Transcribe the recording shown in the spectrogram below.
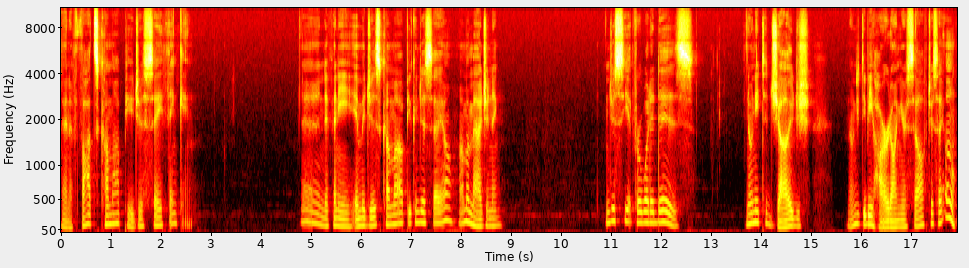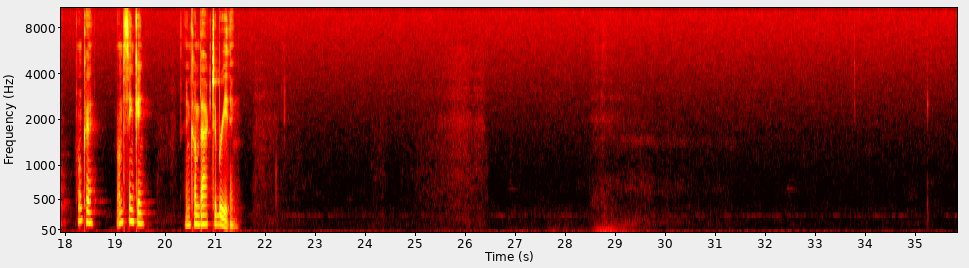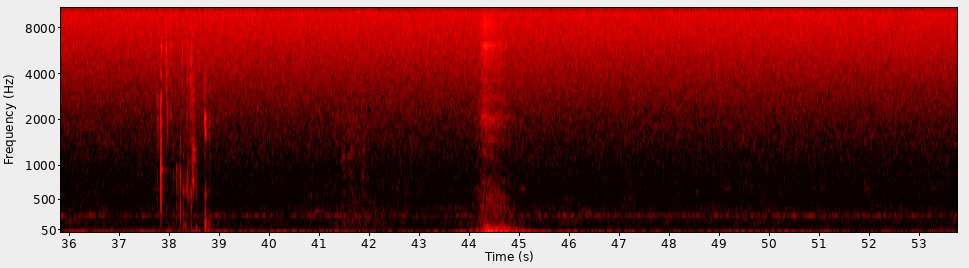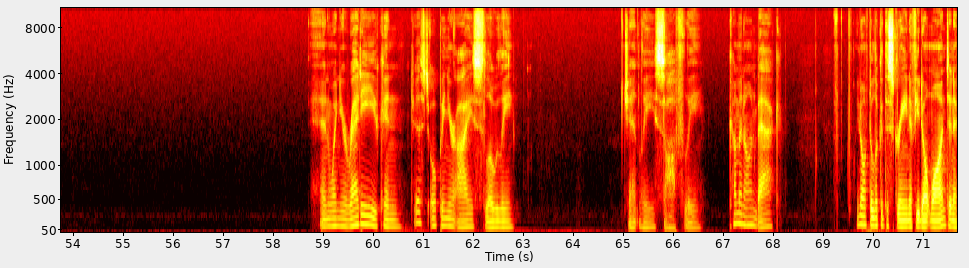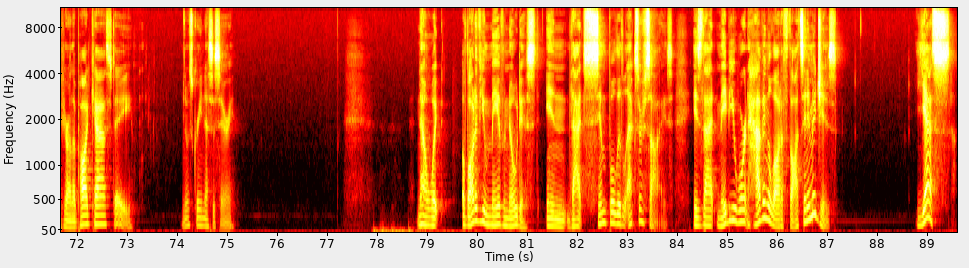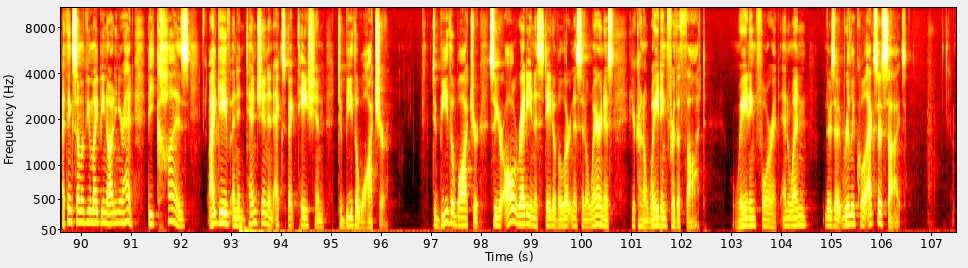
And if thoughts come up, you just say thinking. And if any images come up, you can just say, oh, I'm imagining. And just see it for what it is. No need to judge. No need to be hard on yourself. Just say, oh, okay, I'm thinking, and come back to breathing. And when you're ready, you can just open your eyes slowly, gently, softly, coming on back. You don't have to look at the screen if you don't want. And if you're on the podcast, hey, no screen necessary. Now, what a lot of you may have noticed in that simple little exercise is that maybe you weren't having a lot of thoughts and images. Yes, I think some of you might be nodding your head because I gave an intention and expectation to be the watcher. To be the watcher. So you're already in a state of alertness and awareness. You're kind of waiting for the thought, waiting for it. And when there's a really cool exercise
